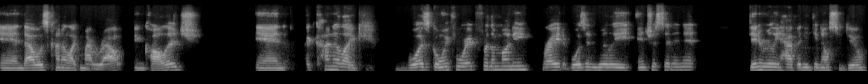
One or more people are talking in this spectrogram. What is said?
and that was kind of like my route in college, and I kind of like was going for it for the money, right? Wasn't really interested in it, didn't really have anything else to do,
